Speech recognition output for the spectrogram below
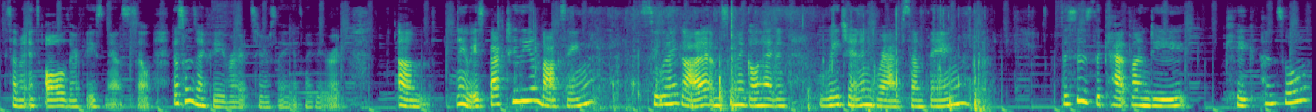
seven. It's all their face masks. So this one's my favorite. Seriously, it's my favorite. Um, anyways, back to the unboxing. See what I got. I'm just gonna go ahead and reach in and grab something. This is the Kat Von D Cake Pencil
